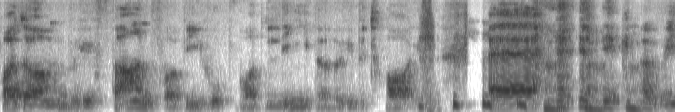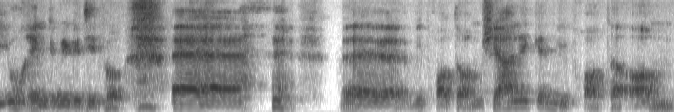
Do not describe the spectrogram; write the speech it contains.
pratar om hur fan får vi ihop vårt liv överhuvudtaget. eh, det kan vi orimligt mycket tid på. Eh, vi pratar om kärleken, vi pratar om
